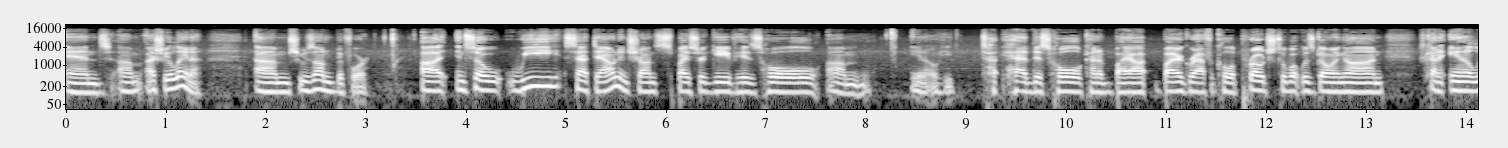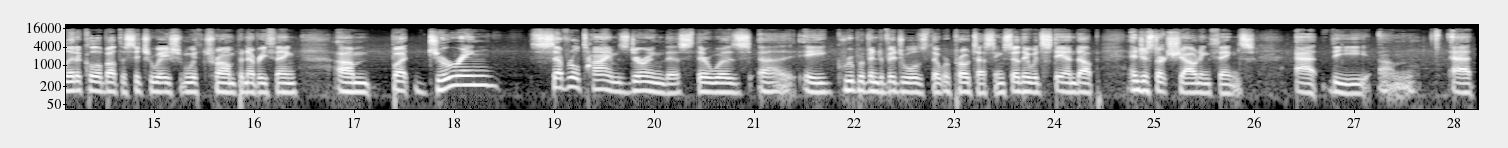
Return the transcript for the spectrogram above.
and um, actually Elena, um, she was on before. Uh, and so we sat down, and Sean Spicer gave his whole, um, you know, he t- had this whole kind of bio- biographical approach to what was going on. He was kind of analytical about the situation with Trump and everything. Um, but during several times during this, there was uh, a group of individuals that were protesting. So they would stand up and just start shouting things at the um, at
